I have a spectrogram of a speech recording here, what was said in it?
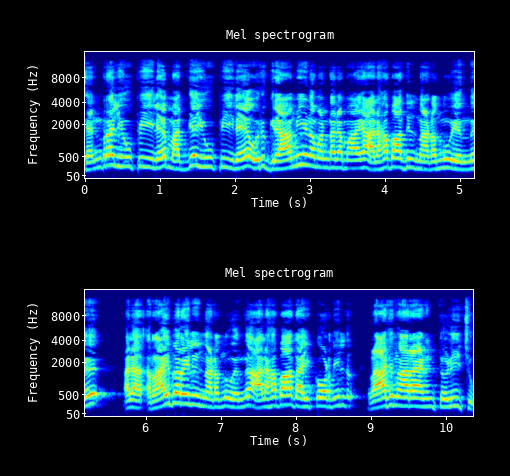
സെൻട്രൽ യു പിയിലെ മധ്യ യു പിയിലെ ഒരു ഗ്രാമീണ മണ്ഡലമായ അലഹബാദിൽ നടന്നു എന്ന് അല്ല റായ്ബറേലിയിൽ നടന്നു എന്ന് അലഹബാദ് ഹൈക്കോടതിയിൽ രാജനാരായണൻ തെളിയിച്ചു.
